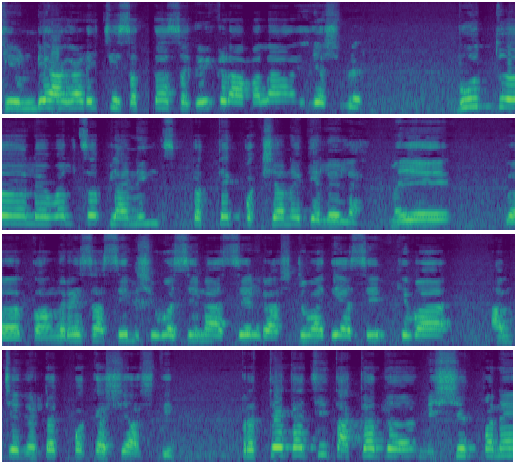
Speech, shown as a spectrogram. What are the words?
की इंडिया आघाडीची सत्ता सगळीकडे आम्हाला यश मिळेल. बूथ लेवलचं प्लॅनिंग प्रत्येक पक्षानं केलेलं आहे. म्हणजे काँग्रेस असेल शिवसेना असेल राष्ट्रवादी असेल किंवा आमचे घटक पक्ष असतील प्रत्येकाची ताकद निश्चितपणे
